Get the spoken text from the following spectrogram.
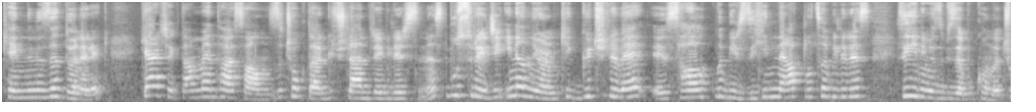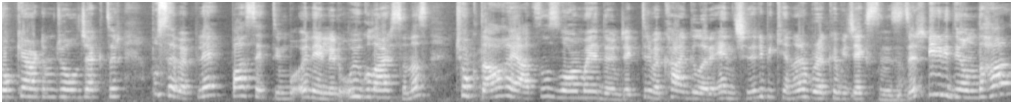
kendinize dönerek gerçekten mental sağlığınızı çok daha güçlendirebilirsiniz. Bu süreci inanıyorum ki güçlü ve e, sağlıklı bir zihinle atlatabiliriz. Zihnimiz bize bu konuda çok yardımcı olacaktır. Bu sebeple bahsettiğim bu önerileri uygularsanız çok daha hayatınız normale dönecektir ve kaygıları, endişeleri bir kenara bırakabileceksinizdir. Bir videonun daha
